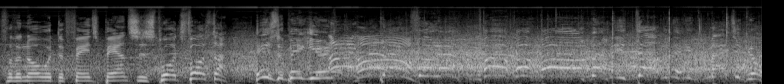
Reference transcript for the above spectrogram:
for the Norwood defence. Bounces towards Forster. Here's the big unit. Oh! oh Back footer! Oh, oh, oh, oh mate, that It's magical.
